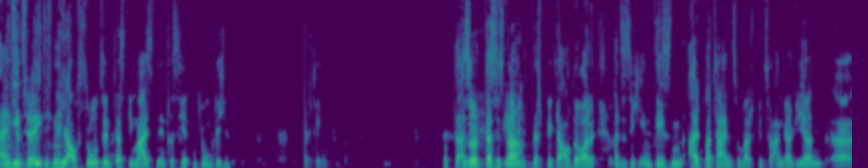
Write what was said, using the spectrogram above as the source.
Heinz, jetzt höre ich dich nicht. Die auch so sind, dass die meisten interessierten Jugendlichen beschäftigen. Also das ist, glaube ja. ich, das spielt ja auch eine Rolle. Also sich in diesen Altparteien zum Beispiel zu engagieren, äh,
